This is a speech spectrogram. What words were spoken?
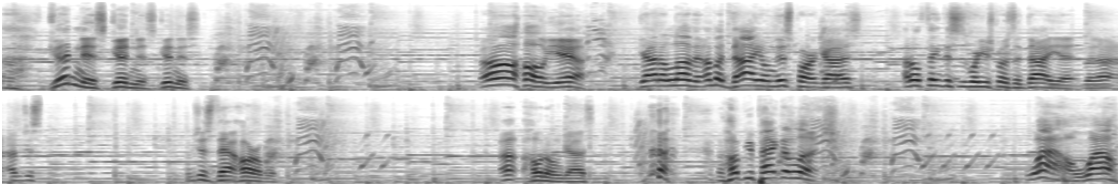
Uh, goodness, goodness, goodness. Oh, yeah. Gotta love it. I'm gonna die on this part, guys. I don't think this is where you're supposed to die yet, but I, I'm just... I'm just that horrible. Oh, hold on, guys. I hope you packed a lunch. Wow, wow.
